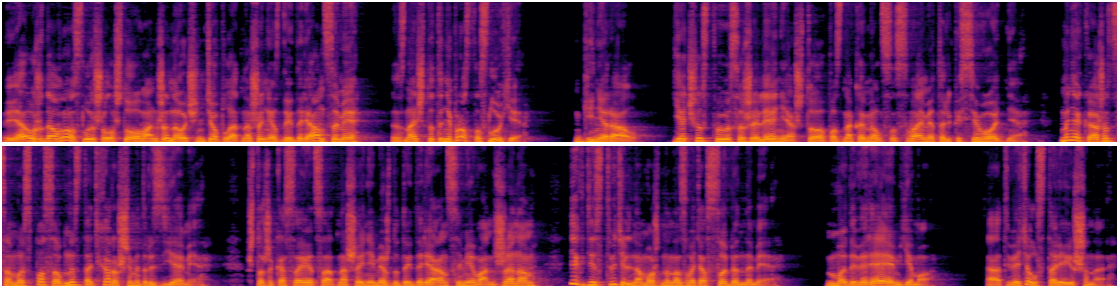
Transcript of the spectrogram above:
«Я уже давно слышал, что у Ван Джена очень тёплые отношения с дейдарианцами, значит, это не просто слухи. Генерал, я чувствую сожаление, что познакомился с вами только сегодня. Мне кажется, мы способны стать хорошими друзьями. Что же касается отношений между дейдарианцами и Ван Дженом, их действительно можно назвать особенными. Мы доверяем ему», — ответил старейшина.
